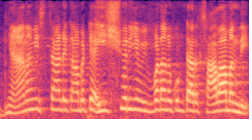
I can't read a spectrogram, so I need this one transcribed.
జ్ఞానం ఇస్తాడు కాబట్టి ఐశ్వర్యం ఇవ్వడనుకుంటారు చాలామంది.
